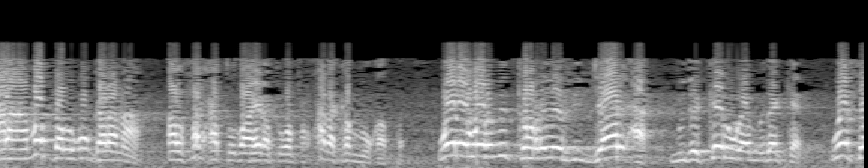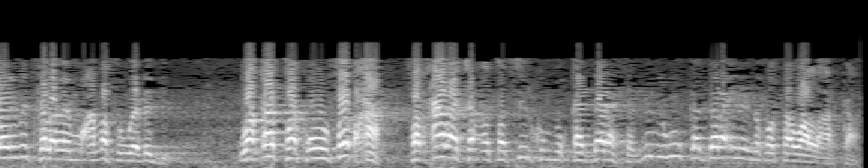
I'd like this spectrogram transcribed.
calaamada lagu garanaa alfatxatu daahiratu waa farxada ka muuqata. Walow war midka horeeyo rijaal ah mudakaru waa mudakar waani midka labe muanasun waa dhadig waqad takuunu fatxa fatxada jamcu tagsiirku muqadaratan mid lagu qadara inay noqotaa waa la arkaa.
